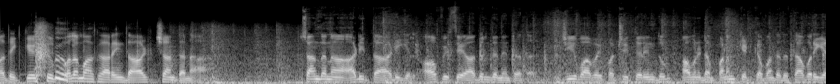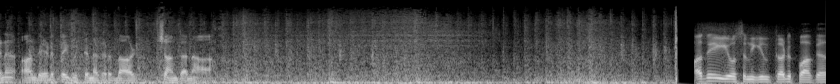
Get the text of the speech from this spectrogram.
அதை கேட்டு பலமாக அறைந்தாள் சந்தனா. சந்தனா அடித்த அடியில் ஆபீஸை அதிர்ந்து நின்றது. ஜீவாவை பற்றி தெரிந்தும் அவனிடம் பணம் கேட்க வந்தது தவறு என அந்த இடத்தை விட்டு நகர்ந்தாள் சந்தனா. அதே யோசனையில் கடுப்பாக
